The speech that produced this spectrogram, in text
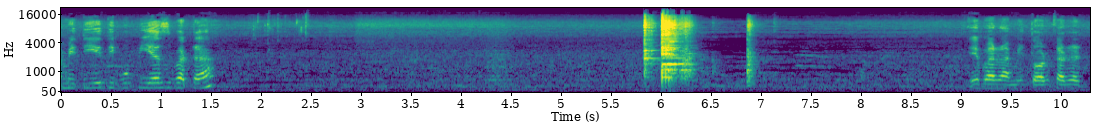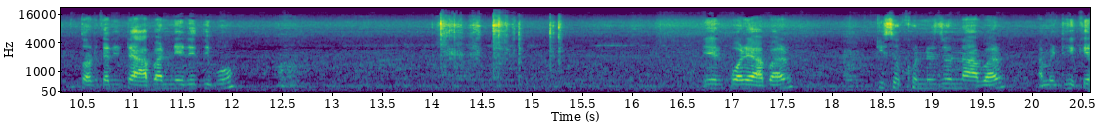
আমি দিয়ে দিব পেঁয়াজ বাটা। এবার আমি তরকার, তরকারিটা আবার নেড়ে দিব। এরপরে আবার কিছুক্ষণের জন্য আবার আমি ঢেকে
